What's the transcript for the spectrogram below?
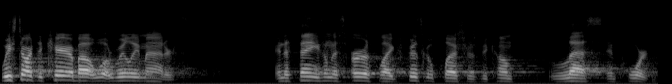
We start to care about what really matters. And the things on this earth, like physical pleasures, become less important.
